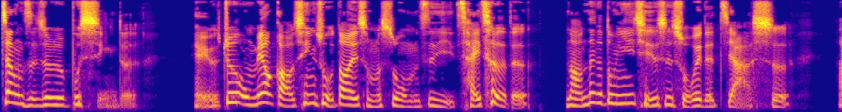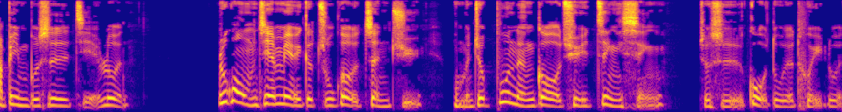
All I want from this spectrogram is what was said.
这样子就是不行的。哎，就是我们要搞清楚到底什么是我们自己猜测的。然后那个东西其实是所谓的假设，它并不是结论。如果我们今天没有一个足够的证据，我们就不能够去进行就是过度的推论。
